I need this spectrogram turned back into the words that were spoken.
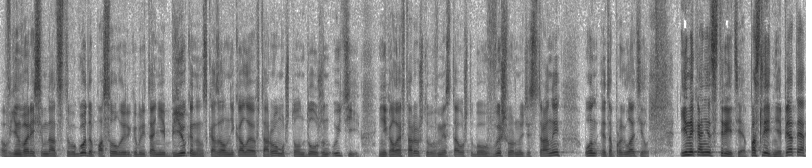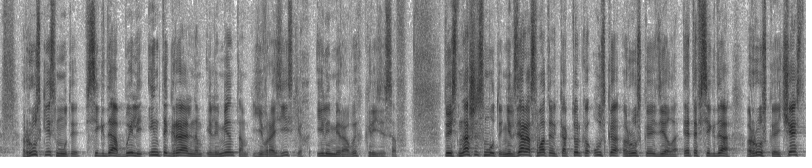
В январе 17 года посол Великобритании Бьюкенен сказал Николаю II, что он должен уйти. И Николай II, чтобы вместо того, чтобы его вышвырнуть из страны, он это проглотил. И, наконец, третье, последнее, пятое. Русские смуты всегда были интегральным элементом евразийских или мировых кризисов. То есть наши смуты нельзя рассматривать как только узко-русское дело. Это всегда русская часть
